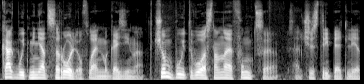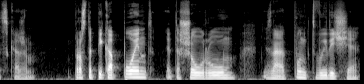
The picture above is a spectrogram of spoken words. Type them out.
как будет меняться роль офлайн магазина В чем будет его основная функция знаю, через 3-5 лет, скажем? Просто пикап-поинт, это шоурум, не знаю, пункт выдачи.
